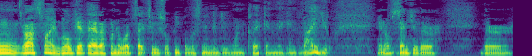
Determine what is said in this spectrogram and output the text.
Mm, oh, that's fine. We'll get that up on our website too, so people listening can do one click and they can find you. You know, send you their their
